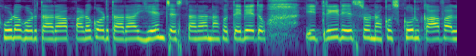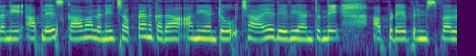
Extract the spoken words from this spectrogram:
కూడగొడతారా పడగొడతారా ఏం చేస్తారా నాకు తెలియదు. ఈ త్రీ డేస్లో నాకు స్కూల్ స్కూల్ కావాలని ఆ ప్లేస్ కావాలని చెప్పాను కదా అని అంటూ ఛాయాదేవి అంటుంది. అప్పుడే ప్రిన్సిపల్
